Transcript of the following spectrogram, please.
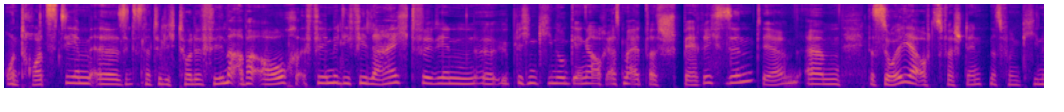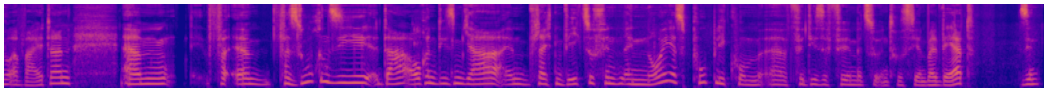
Und trotzdem äh, sind es natürlich tolle Filme, aber auch Filme, die vielleicht für den äh, üblichen Kinogänger auch erstmal etwas sperrig sind. Ja? Ähm, das soll ja auch das Verständnis von Kino erweitern. Ähm, ähm, versuchen Sie da auch in diesem Jahr einen, vielleicht einen Weg zu finden, ein neues Publikum äh, für diese Filme zu interessieren? Weil wert sind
